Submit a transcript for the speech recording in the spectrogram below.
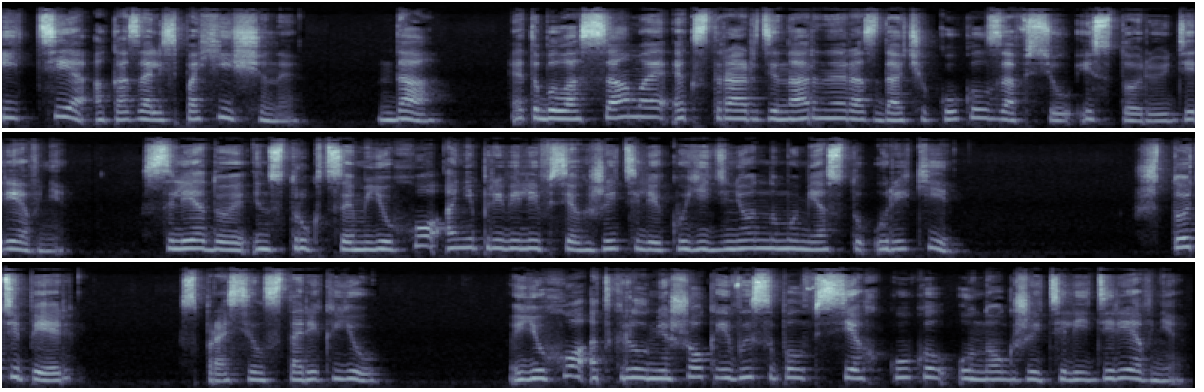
и те оказались похищены. Да, это была самая экстраординарная раздача кукол за всю историю деревни. Следуя инструкциям Юхо, они привели всех жителей к уединенному месту у реки. Что теперь? спросил старик Ю. Юхо открыл мешок и высыпал всех кукол у ног жителей деревни.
